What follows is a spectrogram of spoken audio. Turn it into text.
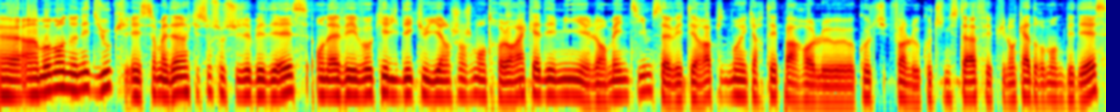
Euh, à un moment donné, Duke, et c'est ma dernière question sur le sujet BDS, on avait évoqué l'idée qu'il y ait un changement entre leur académie et leur main team. Ça avait été rapidement écarté par euh, le, coach, enfin, le coaching staff et puis l'encadrement de BDS.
